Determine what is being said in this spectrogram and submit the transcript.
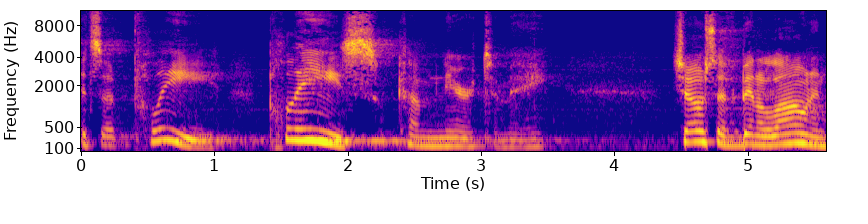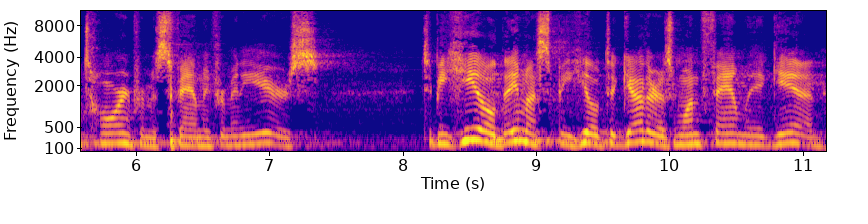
It's a plea Please come near to me. Joseph had been alone and torn from his family for many years. To be healed, they must be healed together as one family again.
